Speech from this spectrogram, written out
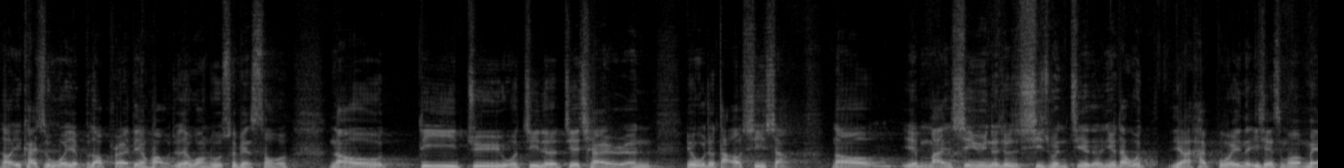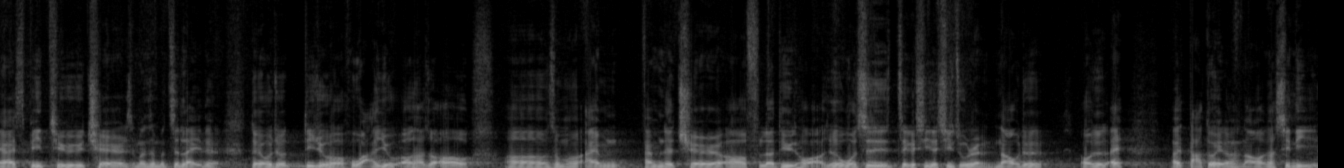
然后一开始我也不知道 Pratt 电话，我就在网络随便搜，然后第一句我记得接起来的人，因为我就打到系上。然后也蛮幸运的，就是系主任接的，因为但我也还不会那一些什么 May I speak to chair 什么什么之类的，对我就第一句说 Who are you？哦，他说哦，呃，什么 I'm I'm the chair of the tutor，就是我是这个系的系主任。然后我就我就哎哎答对了，然后他心里，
